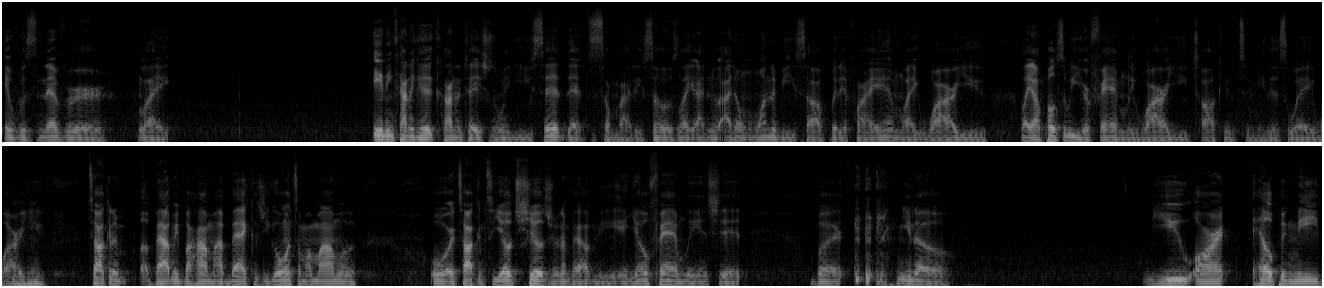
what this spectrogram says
it was never like any kind of good connotations when you said that to somebody. So it was like I knew I don't want to be soft, but if I am, like, why are you? Like I'm supposed to be your family. Why are you talking to me this way? Why are you mm-hmm. talking about me behind my back? Because you go into my mama or talking to your children about me and your family and shit. But you know, you aren't helping me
